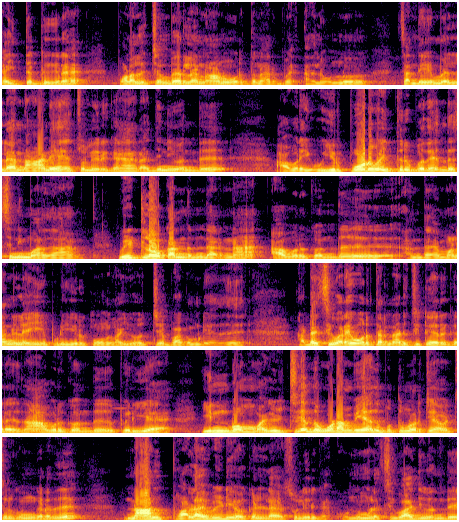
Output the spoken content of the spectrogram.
கைத்தட்டுகிற பல லட்சம் பேரில் நானும் ஒருத்தனாக இருப்பேன். அதில் ஒன்றும் சந்தேகமே இல்லை. நானே சொல்லியிருக்கேன் ரஜினி வந்து அவரை உயிர்ப்போடு வைத்திருப்பதே இந்த சினிமா தான். வீட்டில் உட்காந்துருந்தாருன்னா அவருக்கு வந்து அந்த மனநிலை எப்படி இருக்கும்லாம் யோசிச்சே பார்க்க முடியாது. கடைசி வரை ஒருத்தர் நடிச்சுட்டே இருக்கிறது தான் அவருக்கு வந்து பெரிய இன்பம் மகிழ்ச்சி அந்த உடம்பையே அது புத்துணர்ச்சியாக வச்சுருக்குங்கிறது நான் பல வீடியோக்களில் சொல்லியிருக்கேன். ஒன்றும் இல்லை சிவாஜி வந்து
